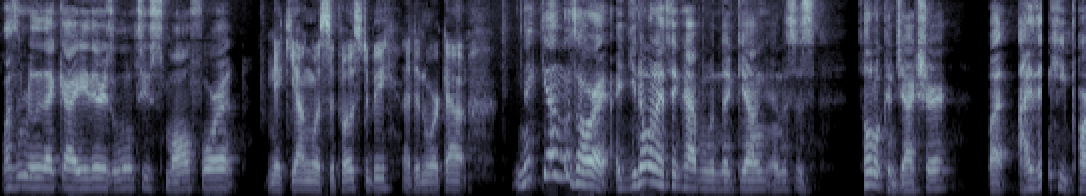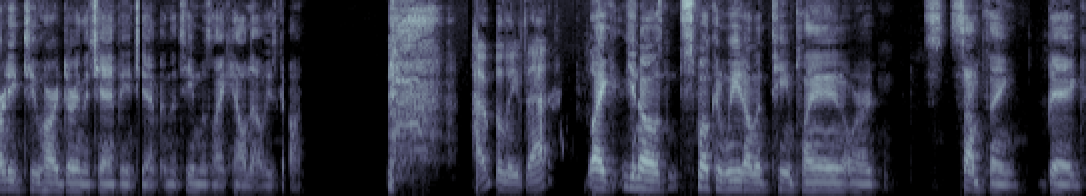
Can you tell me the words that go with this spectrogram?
wasn't really that guy either. He's a little too small for it. Nick Young was supposed to be. That didn't work out. Nick Young was all right. You know what I think happened with Nick Young, and this is total conjecture, but I think he partied too hard during the championship, and the team was like, "Hell no, he's gone." I believe that. Like you know, smoking weed on the team plane or something big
